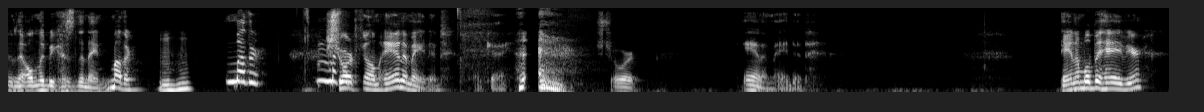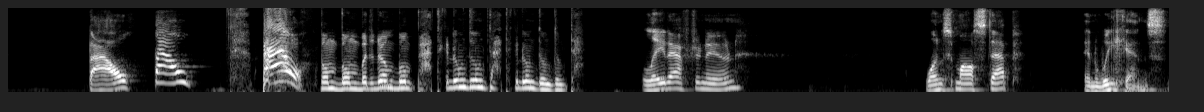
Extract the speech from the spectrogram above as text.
Only because of the name. Mother. Mm-hmm. Mother. Short film animated. Okay. Short animated. Animal behavior. Bao. Bow. Bow! Boom, boom, ba dum, boom, ba ticka dum, dum, da ticka dum, dum, dum, da. Late afternoon. One small step. And weekends.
